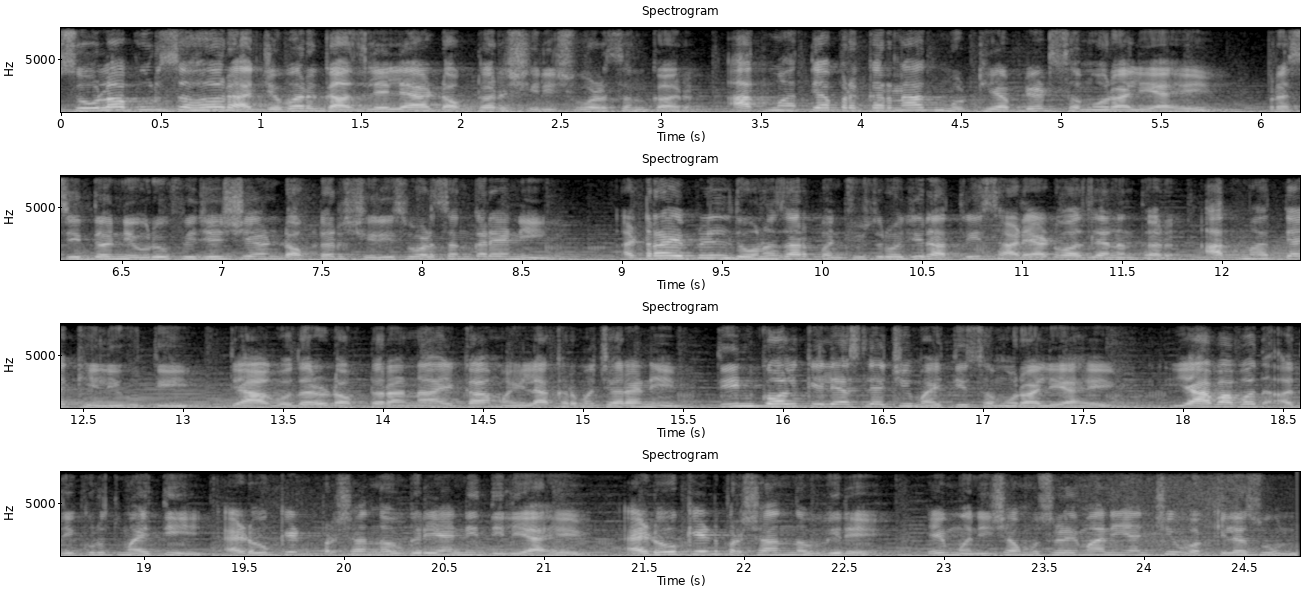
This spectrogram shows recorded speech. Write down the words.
सोलापूरसह राज्यभर गाजलेल्या डॉक्टर शिरीष वळसंकर आत्महत्या प्रकरणात मोठी अपडेट समोर आली आहे. प्रसिद्ध neuro physician doctor Shirish Valsankar यांनी अठरा एप्रिल दोन हजार पंचवीस रोजी रात्री साडेआठ वाजल्यानंतर आत्महत्या केली होती. त्या अगोदर डॉक्टरांना एका महिला कर्मचाऱ्याने तीन कॉल केले असल्याची माहिती समोर आली आहे. याबाबत अधिकृत माहिती ॲडव्होकेट प्रशांत नवगिरे यांनी दिली आहे. ॲडव्होकेट प्रशांत नवगिरे हे मनीषा मुसळेमानी यांची वकील असून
